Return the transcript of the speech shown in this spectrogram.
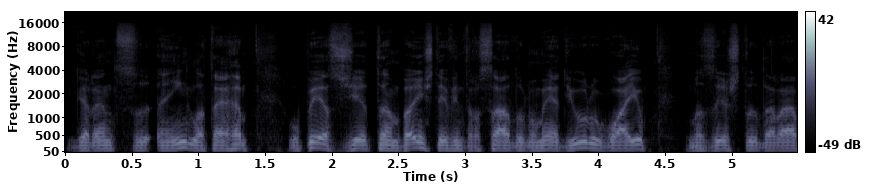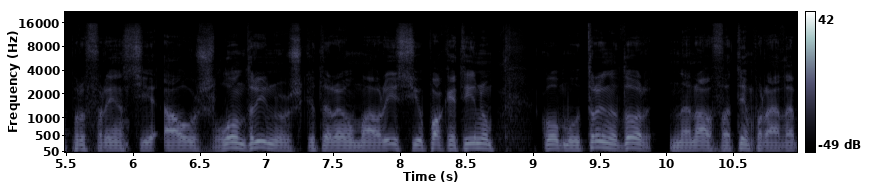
garante-se em Inglaterra. O PSG também esteve interessado no médio uruguai mas este dará preferência aos londrinos, que terão Maurício Pochettino como treinador na nova temporada.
